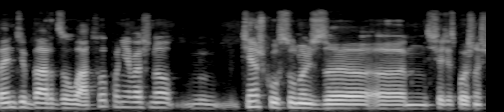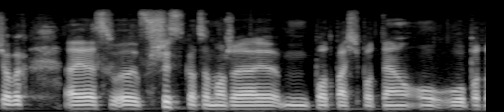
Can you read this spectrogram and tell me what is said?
będzie bardzo łatwo, ponieważ no, ciężko usunąć z e, sieci społecznościowych e, wszystko, co może podpaść pod, tę, pod,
